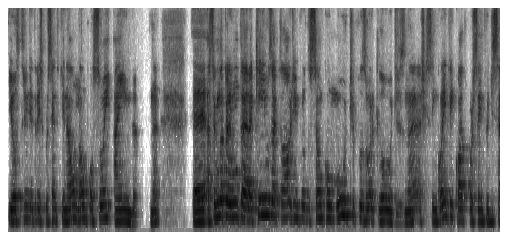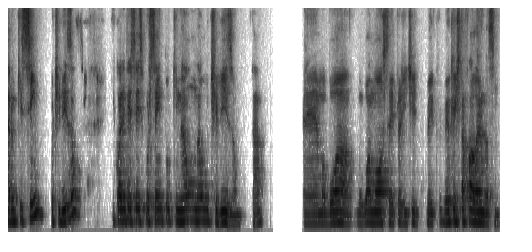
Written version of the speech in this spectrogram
e os 33% que não, não possuem ainda, né. É, a segunda pergunta era quem usa cloud em produção com múltiplos workloads, né? Acho que 54% disseram que sim, utilizam, e 46% que não, não utilizam, tá? É uma boa, uma boa amostra aí para a gente ver, ver, o que a gente está falando, assim.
